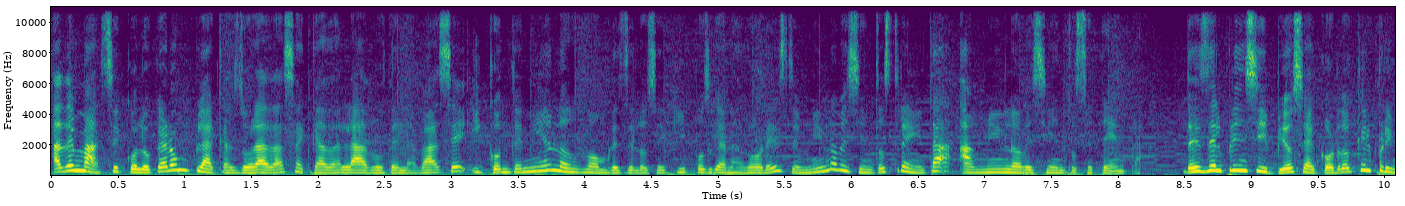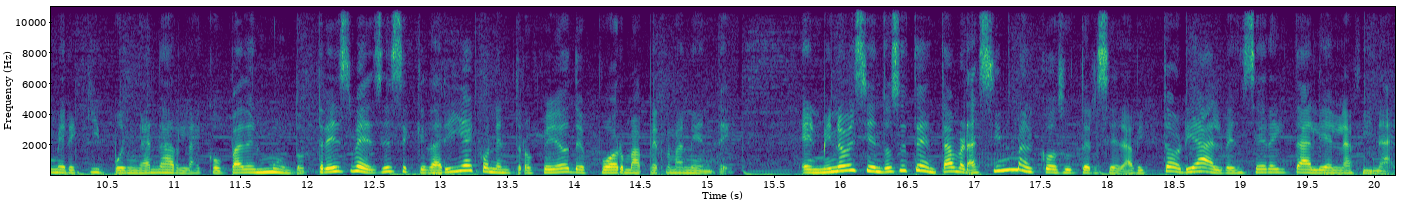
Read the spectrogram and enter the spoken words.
Además, se colocaron placas doradas a cada lado de la base y contenían los nombres de los equipos ganadores de 1930 a 1970. Desde el principio se acordó que el primer equipo en ganar la Copa del Mundo tres veces se quedaría con el trofeo de forma permanente. En 1970 Brasil marcó su tercera victoria al vencer a Italia en la final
